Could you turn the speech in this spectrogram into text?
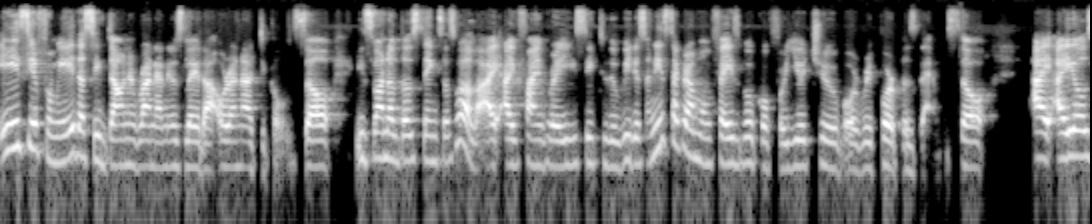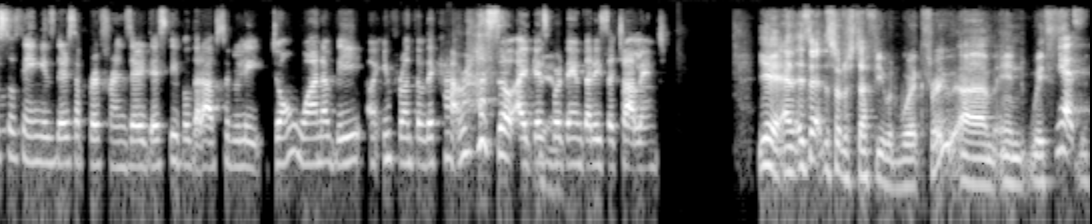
easier for me to sit down and run a newsletter or an article. So it's one of those things as well. I, I find very easy to do videos on Instagram, on Facebook, or for YouTube, or repurpose them. So I, I also think is there's a preference there. There's people that absolutely don't want to be uh, in front of the camera. So I guess yeah. for them that is a challenge. Yeah, and is that the sort of stuff you would work through um, in with, yes. with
